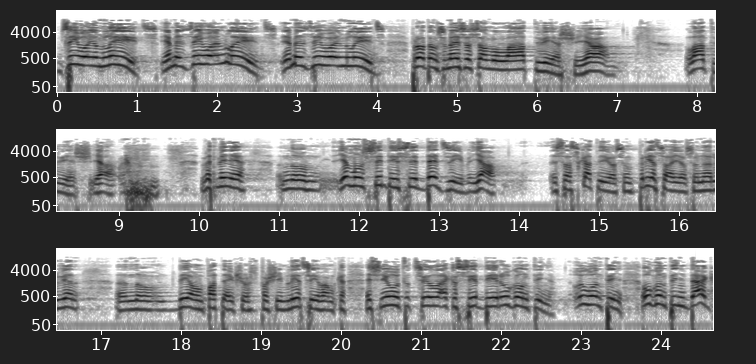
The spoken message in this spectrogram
dzīvojam līdz, ja mēs dzīvojam līdz, ja mēs dzīvojam līdz, Protams, mēs esam latvieši, jā. Latvieši, jā. Bet viņa, nu, ja mums sirdīs ir dedzība, jā, es skatījos un priecājos un ar vienu, nu, Dievam pateikšos par šīm liecībām, ka es jūtu cilvēka sirdī ir uguntiņa uguntiņa, uguntiņa deg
